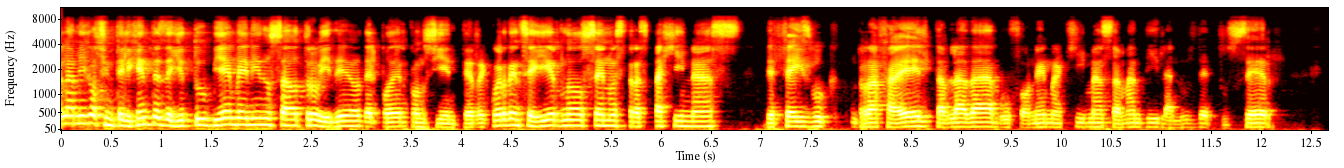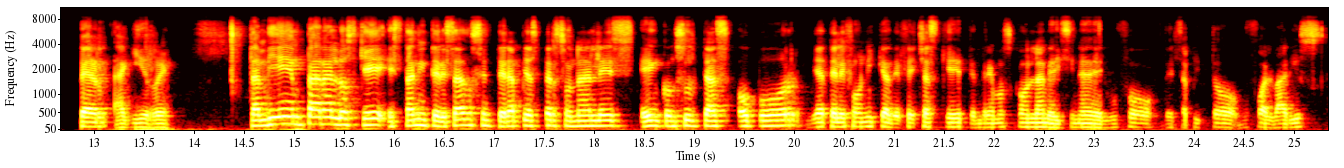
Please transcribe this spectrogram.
Hola amigos inteligentes de YouTube, bienvenidos a otro video del Poder Consciente. Recuerden seguirnos en nuestras páginas de Facebook, Rafael, Tablada, Bufonema, Jima, Samandi, La Luz de tu Ser, Per Aguirre. También para los que están interesados en terapias personales, en consultas o por vía telefónica de fechas que tendremos con la medicina del bufo, del sapito bufo alvarius.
